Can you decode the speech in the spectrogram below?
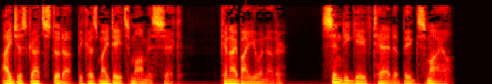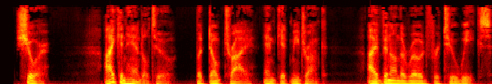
I just got stood up because my date's mom is sick. Can I buy you another? Cindy gave Ted a big smile. Sure. I can handle two, but don't try and get me drunk. I've been on the road for two weeks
